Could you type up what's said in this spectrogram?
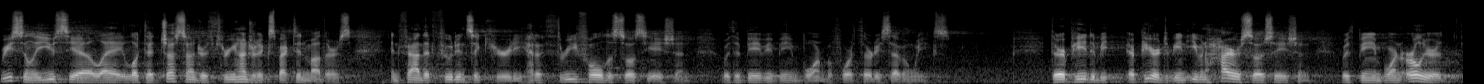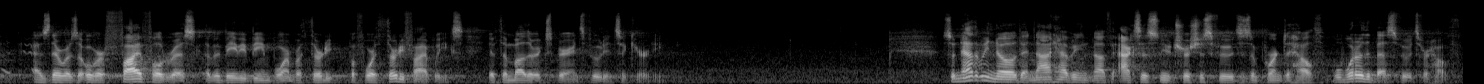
Recently, UCLA looked at just under 300 expectant mothers and found that food insecurity had a threefold association with a baby being born before 37 weeks. There appeared to be, appeared to be an even higher association with being born earlier as there was over five-fold risk of a baby being born before 35 weeks if the mother experienced food insecurity. So now that we know that not having enough access to nutritious foods is important to health, well, what are the best foods for health?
